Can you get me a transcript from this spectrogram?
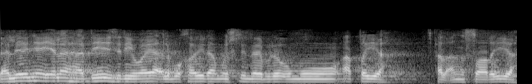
Dalilnya ialah hadis riwayat Al-Bukhari dan Muslim daripada Ummu Atiyah Al-Ansariyah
